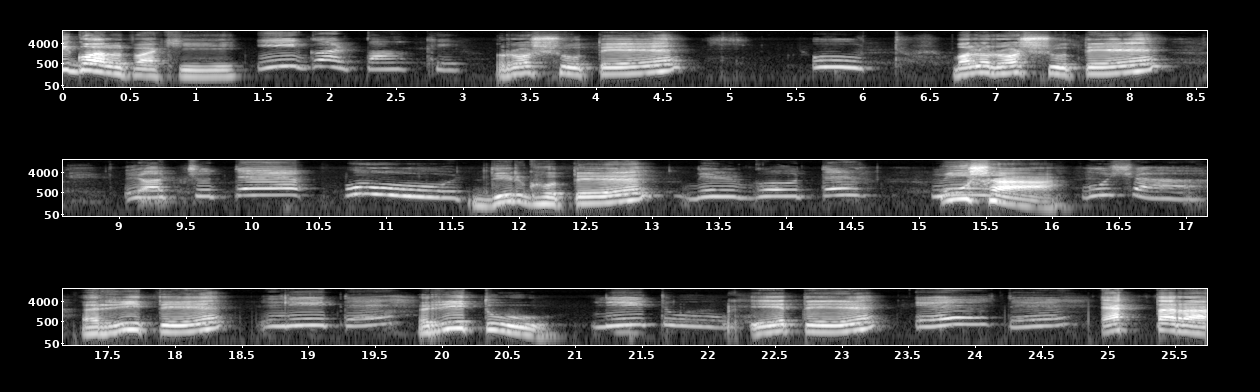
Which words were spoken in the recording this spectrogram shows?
ইগল পাখি। ইগল পাখি। রসুতে উট। বলো রস্যুতে লচ্ছুতে উট। দীর্ঘতে দীর্ঘতে উষা। উষা। রিতে লিতে ঋতু। ঋতু। এতে এতে একতারা।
